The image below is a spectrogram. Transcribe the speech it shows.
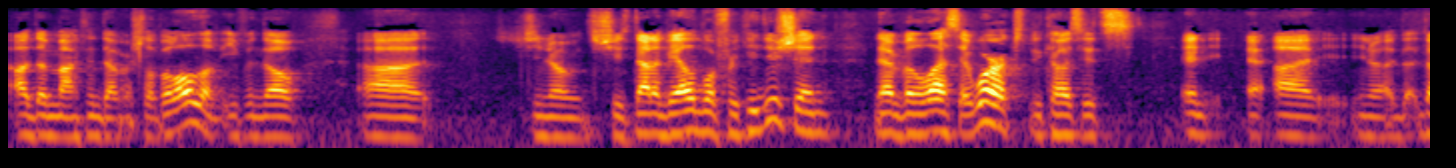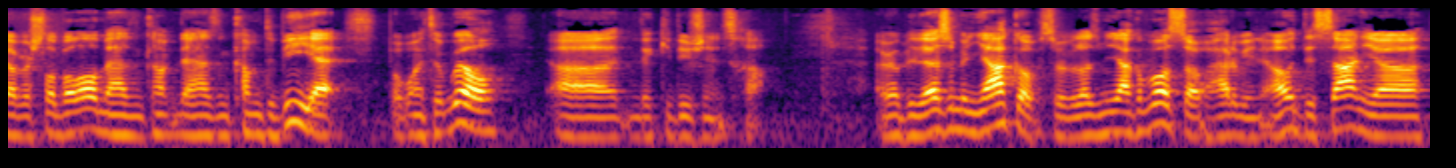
Adam Maktin Olam. Even though uh, you know she's not available for kiddushin, nevertheless it works because it's and uh, you know Davar Olam hasn't come that hasn't come to be yet. But once it will, uh, the kiddushin is chal. Rabbi Lezer ben Yaakov. So Rabbi Lezer ben Yaakov also. How do we know? Disanya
